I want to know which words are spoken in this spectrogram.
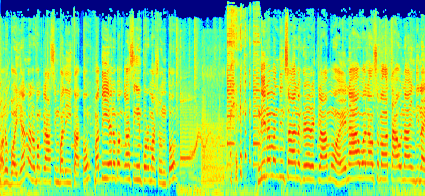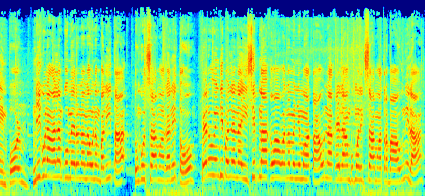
Ano ba yan? Ano bang klaseng balita to? Mati, ano bang klaseng impormasyon to? Hindi naman din sa nagre-reklamo eh, naawa lang ako sa mga tao na hindi na-inform. Hindi ko lang alam kung meron ng naunang balita tungkol sa mga ganito, pero hindi ba nila naisip na kawawa naman yung mga tao na kailangan bumalik sa mga trabaho nila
